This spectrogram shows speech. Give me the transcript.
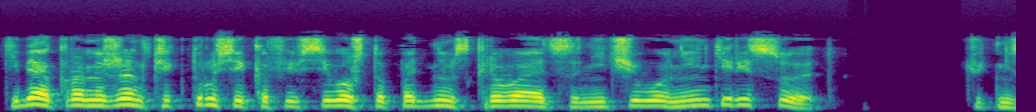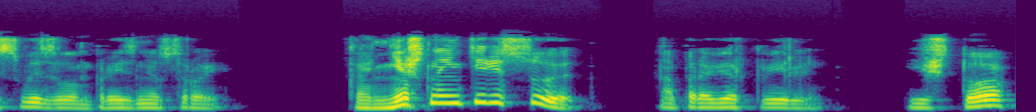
Тебя, кроме женских трусиков и всего, что под ним скрывается, ничего не интересует? Чуть не с вызовом произнес Рой. Конечно, интересует, опроверг Вилли. И что?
